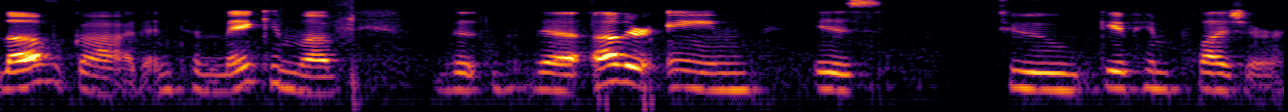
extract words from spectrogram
love God and to make Him love, the, the other aim is to give Him pleasure,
